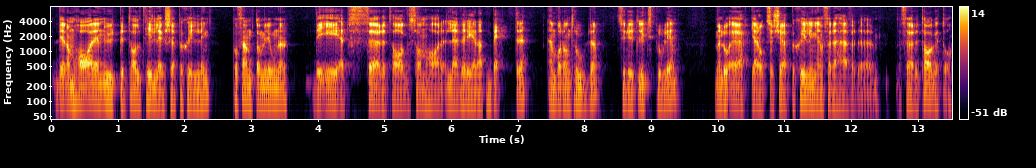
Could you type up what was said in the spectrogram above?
Det de har är en utbetald tilläggsköpeskilling på 15 miljoner. Det är ett företag som har levererat bättre än vad de trodde. Så det är ett lyxproblem. Men då ökar också köpeskillingen för det här för det, företaget då.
